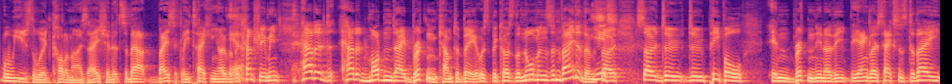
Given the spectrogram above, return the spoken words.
Well, we use the word colonization. It's about basically taking over Yeah. the country. I mean, how did how did modern day Britain come to be? It was because the Normans invaded them. Yes. So so do do people in Britain, you know, the, the Anglo Saxons, do they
